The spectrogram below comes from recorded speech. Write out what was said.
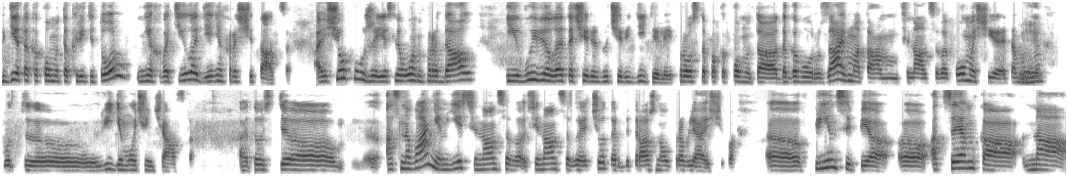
где-то какому-то кредитору не хватило денег рассчитаться. А еще хуже, если он продал и вывел это через учредителей, просто по какому-то договору займа, там, финансовой помощи, это мы mm-hmm. вот э, видим очень часто. А, то есть э, основанием есть финансово, финансовый отчет арбитражного управляющего. Э, в принципе, э, оценка на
